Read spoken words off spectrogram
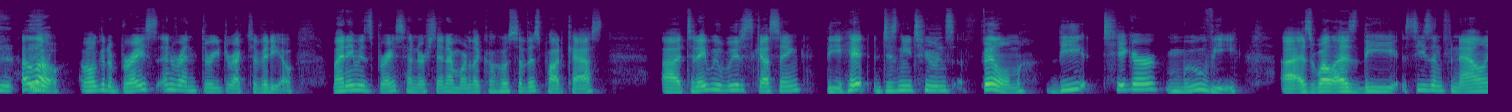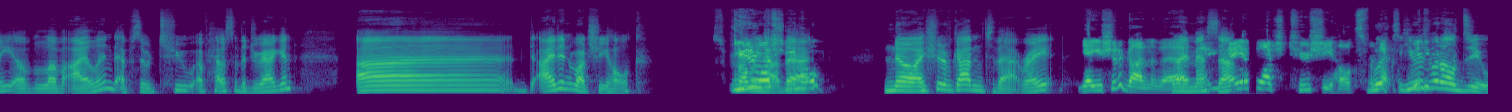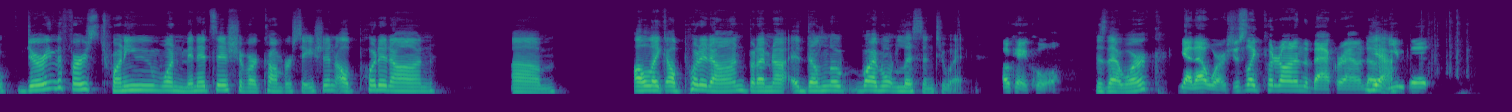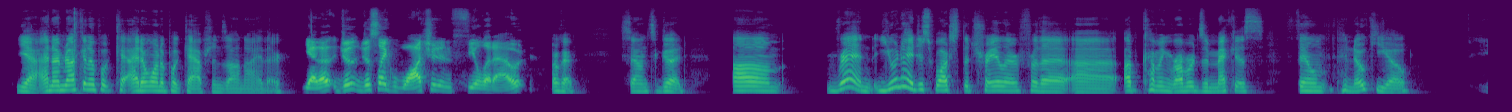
Hello, and welcome to Brace and Ren 3 Direct to Video. My name is Brace Henderson. I'm one of the co hosts of this podcast. Uh, today we will be discussing the hit Disney Toons film, The Tigger Movie, uh, as well as the season finale of Love Island, episode 2 of House of the Dragon. Uh, I didn't watch She Hulk. You didn't watch She-Hulk? No, I should have gotten to that, right? Yeah, you should have gotten to that. Did I mess now, up? Now you have to watch two She-Hulks for What- next here's week. what I'll do. During the first 21 minutes ish of our conversation, I'll put it on um I'll like I'll put it on, but I'm not they'll know I won't listen to it. Okay, cool. Does that work? Yeah, that works. Just like put it on in the background. Uh, Yeah. Mute it. Yeah, and I'm not going to put ca- I don't want to put captions on either. Yeah, that, just just like watch it and feel it out. Okay. Sounds good. Um Ren, you and I just watched the trailer for the uh upcoming Robert Zemeckis film Pinocchio.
